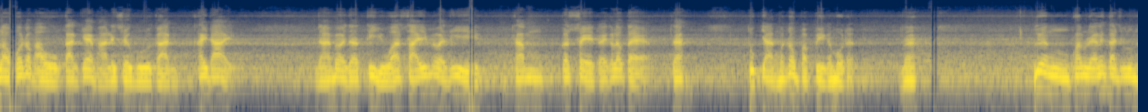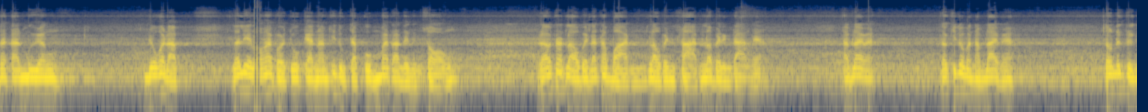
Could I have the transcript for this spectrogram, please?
เราก็ต้องเอาการแก้ปัญหาในเชิงบูรการให้ได้นะไม่ว่าจะที่อยู่อาศัยไม่ว่าที่ทำเกษตรอะไรก็แล้วแต่นะทุกอย่างมันต้องปรับเปลี่ยนกันหมดอะนะเรื่องความรุนแรงเรื่องการชุมนุมทางการเมืองยกระดับ และเรียกร้องให้ปล่อยตัวแกนนำที่ถูกจับกลุ่มมาตราหนึ่งหนึ่งสองแล้วถ้าเราเป็นรัฐบาลเราเป็นศาลเราเป็นต่างๆเนี่ย ทำได้ไหมเราคิดว่ามันทำได้ไหมต้องนึกถึง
